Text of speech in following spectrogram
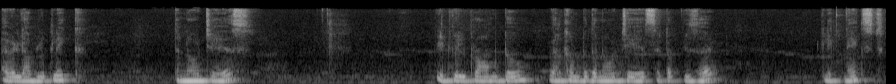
I will double click the Node.js. It will prompt to welcome to the Node.js setup wizard. Click next.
